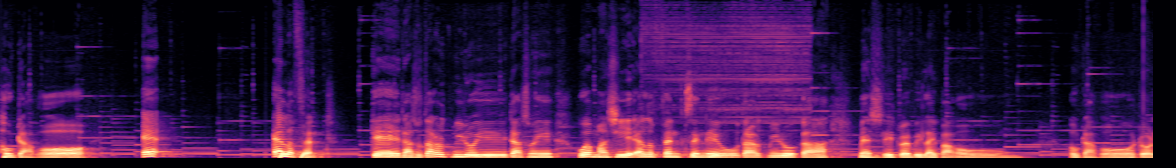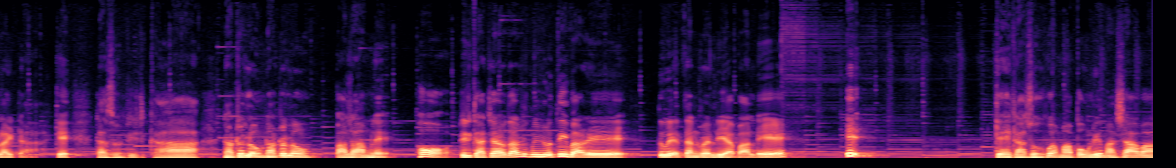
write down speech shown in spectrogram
ဟုတ်တာဗောအဲ elephant ကဲဒါဆိုဒါတို့သမီးတို့ရေဒါဆိုရင်ဟိုဘက်မှာရှိရဲ့ elephant စင်လေးကိုဒါတို့သမီးတို့က match လေးတွဲပေးလိုက်ပါဦးဟုတ်တာဗောတော်လိုက်တာကဲဒါဆိုရင်ဒီတစ်ခါနောက်တစ်လုံးနောက်တစ်လုံးဘာလာမလဲဟောဒီတစ်ခါကျတော့ဒါတို့သမီးတို့သိပါတယ်သူ့ရဲ့အတန်ရွက်လေးရပါလေ it ကဲဒါဆိုဟိုဘက်မှာပုံလေးမှာရှာပါ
